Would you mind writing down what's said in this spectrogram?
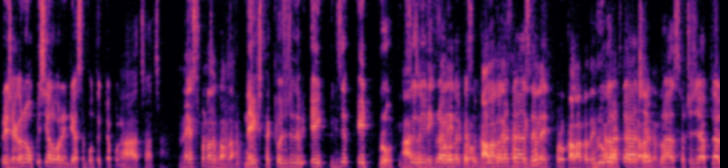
ফ্রেশ এখানে অফিসিয়াল ওয়ারেন্টি আছে প্রত্যেকটা ফোনে আচ্ছা আচ্ছা। নেক্সট কোনটা দেখব আমরা। নেক্সট থাকবে হচ্ছে 8 পিক্সেল 8 প্রো পিক্সেল 8 প্রো আমাদের কাছে ব্লু কালারটা আছে। পিক্সেল এইট প্রো কালারটা ব্লু কালারটা আছে প্লাস হচ্ছে যে আপনার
